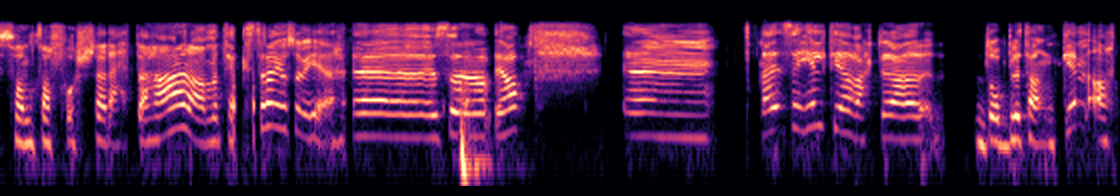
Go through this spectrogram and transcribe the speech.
som, tar for seg dette her. Da. Men tekster er jo så mye. Uh, så ja. Um, nei, så hele tida har vært det der doble tanken at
